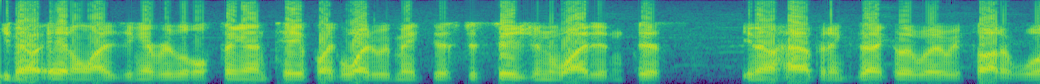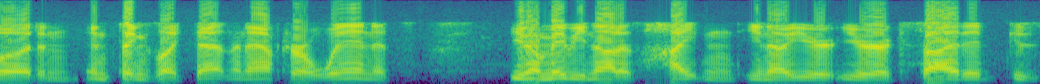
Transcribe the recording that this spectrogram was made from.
you know analyzing every little thing on tape. Like, why did we make this decision? Why didn't this you know happen exactly the way we thought it would? And and things like that. And then after a win, it's you know maybe not as heightened. You know, you're you're excited because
